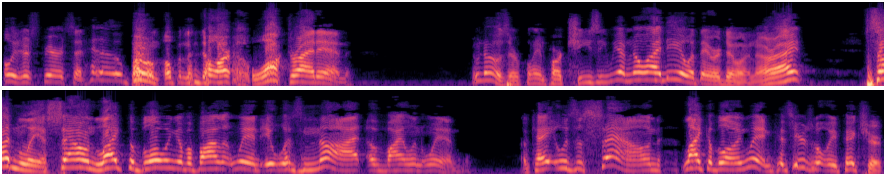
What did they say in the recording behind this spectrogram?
Holy Spirit said, hello, boom, opened the door, walked right in. Who knows? They were playing Parcheesi. We have no idea what they were doing, alright? Suddenly, a sound like the blowing of a violent wind. It was not a violent wind. Okay? It was a sound like a blowing wind. Because here's what we picture.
